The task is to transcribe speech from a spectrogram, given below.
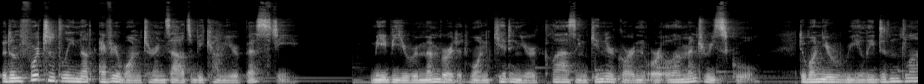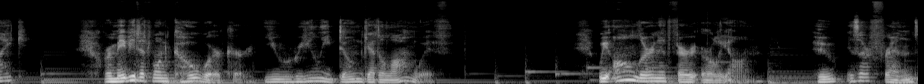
But unfortunately, not everyone turns out to become your bestie. Maybe you remember that one kid in your class in kindergarten or elementary school, the one you really didn't like? Or maybe that one coworker you really don't get along with. We all learn it very early on who is our friend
